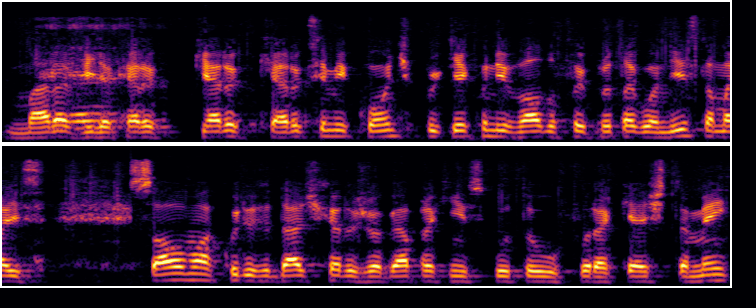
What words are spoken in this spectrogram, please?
Maravilha, é... quero, quero, quero que você me conte por que, que o Nivaldo foi protagonista, mas só uma curiosidade quero jogar para quem escuta o Furacast também.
